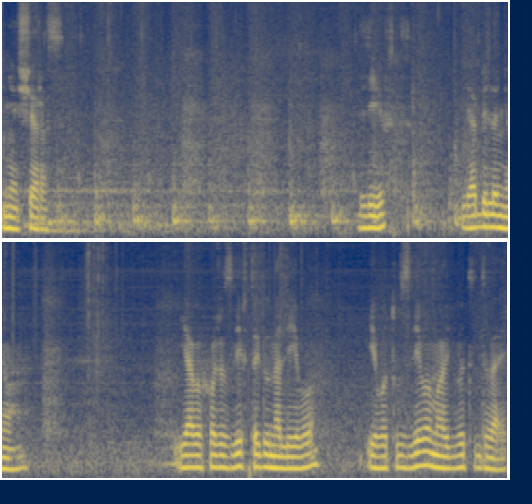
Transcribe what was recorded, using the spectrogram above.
Ні, ще раз. Ліфт. Я біля нього. Я виходжу з ліфта, йду наліво. І отут зліва мають бути двері.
